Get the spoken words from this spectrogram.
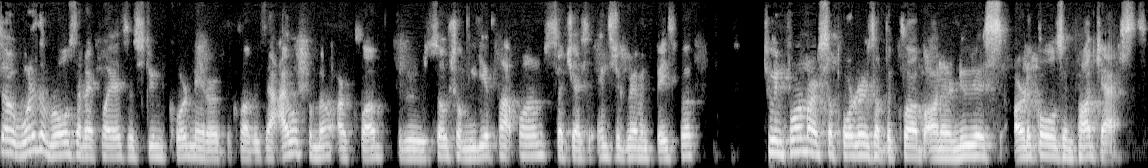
So, one of the roles that I play as a student coordinator of the club is that I will promote our club through social media platforms such as Instagram and Facebook to inform our supporters of the club on our newest articles and podcasts.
